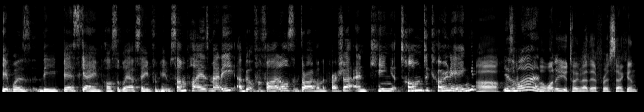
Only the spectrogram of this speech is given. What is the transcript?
it was the best game possibly I've seen from him. Some players, Maddie, are built for finals and thrive on the pressure, and King Tom De Koning ah, is one. I wonder you were talking about there for a second.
